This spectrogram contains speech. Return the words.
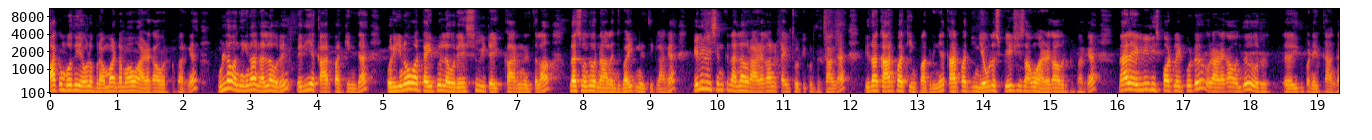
பார்க்கும்போது எவ்வளோ பிரம்மாண்டமாகவும் அழகாகவும் இருக்குது பாருங்கள் உள்ளே வந்தீங்கன்னா நல்ல ஒரு பெரிய கார் பார்க்கிங் தான். ஒரு இனோவா டைப்பு இல்லை ஒரு எஸ்யூவி டைப் கார் நிறுத்தலாம். ப்ளஸ் வந்து ஒரு நாலஞ்சு பைக் நிறுத்திக்கலாங்க. எலிவேஷனுக்கு நல்ல ஒரு அழகான டைல்ஸ் ஒட்டி கொடுத்துருக்காங்க. இதுதான் கார் பார்க்கிங் பார்க்குறீங்க. கார் பார்க்கிங் எவ்வளோ ஸ்பேஷியஸாகவும் அழகாகவும் இருக்குது பாருங்க. மேலே எல்இடி ஸ்பாட் லைட் போட்டு ஒரு அழகாக வந்து ஒரு இது பண்ணியிருக்காங்க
